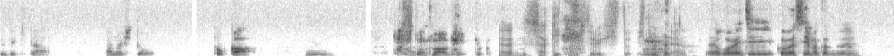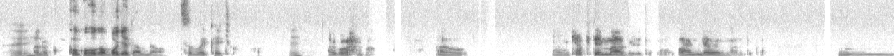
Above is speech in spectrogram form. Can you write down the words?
出てきた、あの人とか、うん。キャプテン・マーベルとか。シャキッとしてる人 人みたいな。えごめんち、小林今多分、はい。あの、国宝がボケたんだ。ちょっともう一回聞こうか。あ、ごめん。あの、あのキャプテン・マーベルとか、ワンダーウーマンとか。うん。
